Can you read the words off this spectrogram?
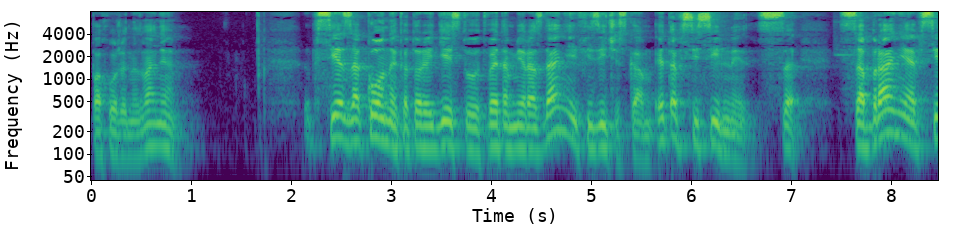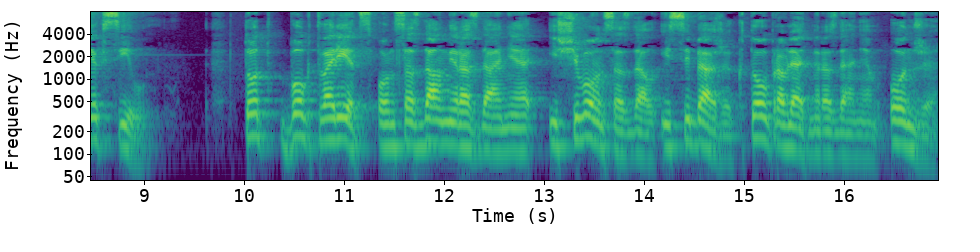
похожее название. Все законы, которые действуют в этом мироздании физическом, это всесильные, с собрание всех сил. Тот Бог-творец, Он создал мироздание. Из чего Он создал? Из себя же. Кто управляет мирозданием? Он же.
